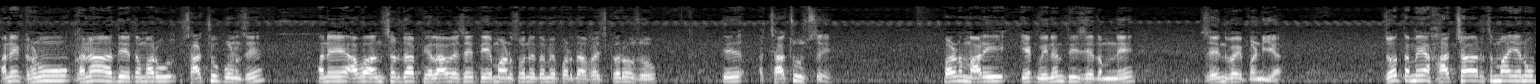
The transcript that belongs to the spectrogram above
અને ઘણું, ઘણા હદે તમારું સાચું પણ છે અને આવા અંધશ્રદ્ધા ફેલાવે છે તે માણસોને તમે પર્દાફાશ કરો છો. તે સાચું જ છે. પણ મારી એક વિનંતી છે તમને, જયંતભાઈ પંડ્યા. જો તમે સાચા અર્થમાં એનું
